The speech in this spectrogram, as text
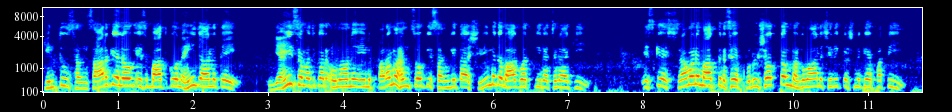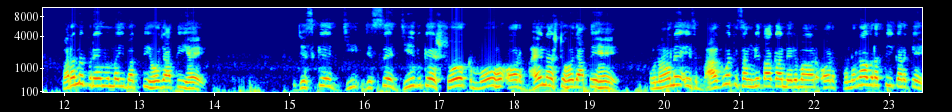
किंतु संसार के लोग इस बात को नहीं जानते। यही समझकर उन्होंने इन परमहंसों की संगीता श्रीमद् भागवत की रचना की। इसके श्रवण मात्र से पुरुषोत्तम भगवान श्री कृष्ण के पति परम प्रेममयी भक्ति हो जाती है जिसके जी, जिससे जीव के शोक मोह और भय नष्ट हो जाते हैं। उन्होंने इस भागवत संहिता का निर्माण और पुनरावृत्ति करके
